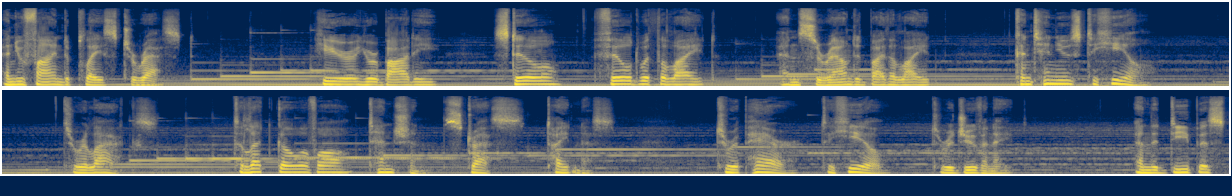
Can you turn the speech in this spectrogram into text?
and you find a place to rest. Here, your body, still filled with the light and surrounded by the light, continues to heal, to relax, to let go of all tension, stress, tightness to repair, to heal, to rejuvenate. and the deepest,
